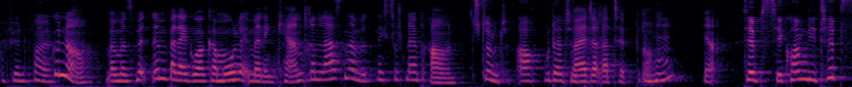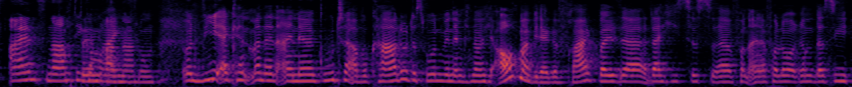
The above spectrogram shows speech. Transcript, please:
Auf jeden Fall. Genau. Wenn man es mitnimmt, bei der Guacamole immer den Kern drin lassen, dann wird es nicht so schnell braun. Stimmt, auch guter Tipp. Weiterer Tipp noch. Mhm. Ja. Tipps, hier kommen die Tipps eins nach Die dem kommen anderen. reingeflogen. Und wie erkennt man denn eine gute Avocado? Das wurden wir nämlich neulich auch mal wieder gefragt, weil da, da hieß es äh, von einer Followerin, dass sie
